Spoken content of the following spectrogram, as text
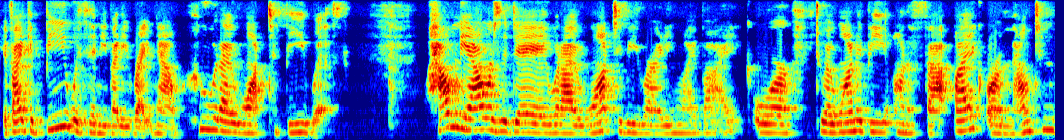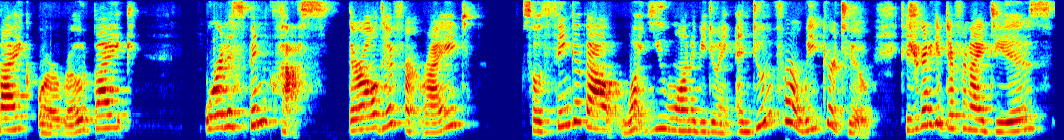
If I could be with anybody right now, who would I want to be with? How many hours a day would I want to be riding my bike? Or do I want to be on a fat bike or a mountain bike or a road bike or in a spin class? They're all different, right? So think about what you want to be doing and do it for a week or two because you're going to get different ideas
